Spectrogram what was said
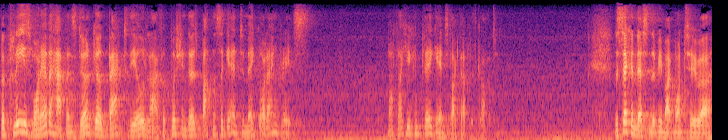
But please, whatever happens, don't go back to the old life of pushing those buttons again to make God angry. It's not like you can play games like that with God. The second lesson that we might want to uh,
